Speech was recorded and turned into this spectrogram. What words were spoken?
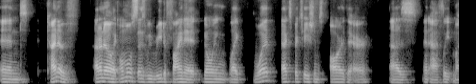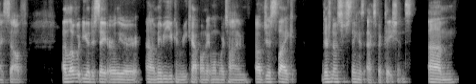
and kind of i don't know like almost as we redefine it going like what expectations are there as an athlete myself I love what you had to say earlier. Uh, maybe you can recap on it one more time of just like there's no such thing as expectations. Um,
